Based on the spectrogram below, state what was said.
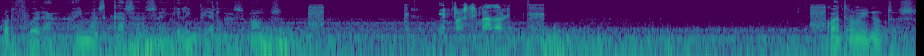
por fuera, hay más casas, hay que limpiarlas. Vamos. tiempo estimado. Cuatro minutos.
